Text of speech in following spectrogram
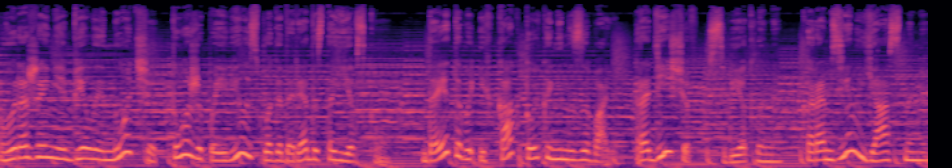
Выражение «белые ночи» тоже появилось благодаря Достоевскому. До этого их как только не называли. Радищев – светлыми, Карамзин – ясными,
